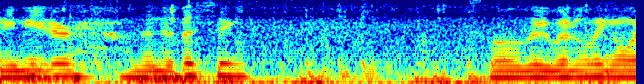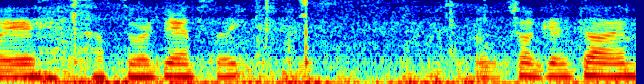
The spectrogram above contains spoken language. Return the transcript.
90 meter on the Nipissing. Slowly whittling away up to our campsite. A little chunk at a time.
